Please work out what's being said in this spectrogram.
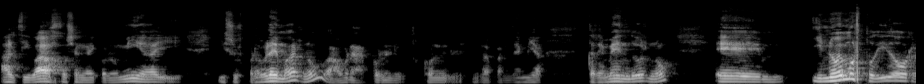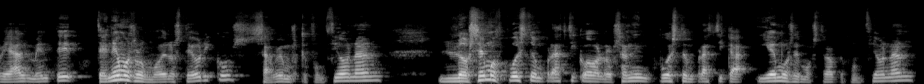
altibajos en la economía y, sus problemas, ¿no? Ahora con, con la pandemia tremendos, ¿no? Eh, y no hemos podido realmente, tenemos los modelos teóricos, sabemos que funcionan, los hemos puesto en práctica o los han puesto en práctica y hemos demostrado que funcionan.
